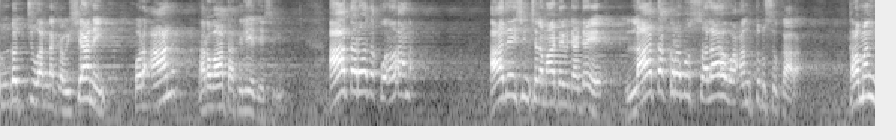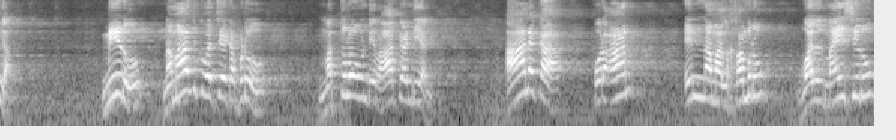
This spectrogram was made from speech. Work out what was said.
ఉండొచ్చు అన్న ఒక విషయాన్ని ఖురాన్ తర్వాత తెలియజేసింది. ఆ తర్వాత ఖురాన్ ఆదేశించిన మాట ఏమిటంటే లా తక్రబు సలాహ్ అంతుం సుకార. క్రమంగా మీరు నమాజ్కు వచ్చేటప్పుడు మత్తులో ఉండి రాకండి అని. ఆనక ఖురాన్ ఇన్నమల్ హమ్రు వల్ మైసిరు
